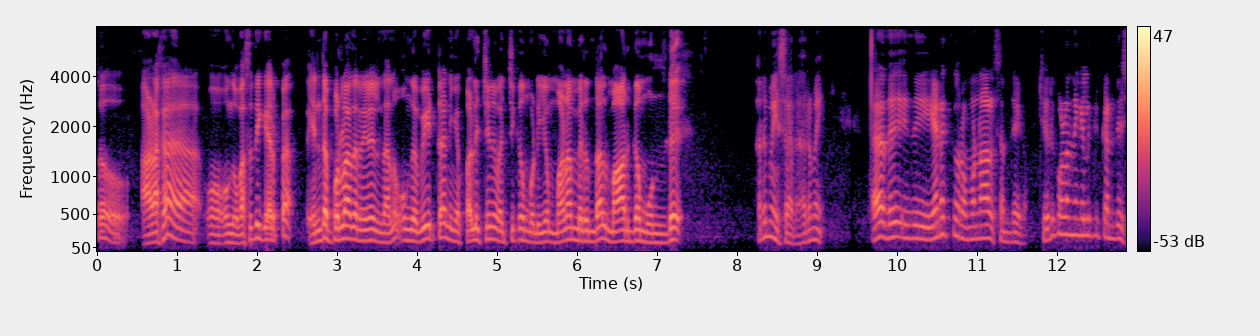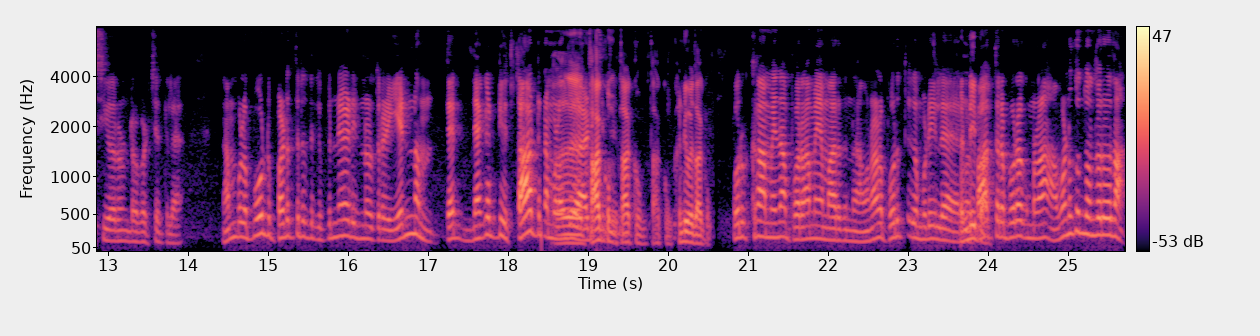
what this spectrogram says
ஸோ அழகாக உங்கள் வசதிக்கு ஏற்ப எந்த பொருளாதார நிலையில் இருந்தாலும் உங்கள் வீட்டை நீங்கள் பளிச்சுன்னு வச்சுக்க முடியும். மனம் இருந்தால் மார்க்கம் உண்டு. அருமை சார் அருமை. அதாவது இது எனக்கும் ரொம்ப நாள் சந்தேகம். சிறு குழந்தைங்களுக்கு கண்டிசி வருன்ற பட்சத்தில் நம்மளை போட்டு படுத்துறதுக்கு பின்னாடி இன்னொருத்தரோட எண்ணம் நெகட்டிவ் தாட் நம்மளை வந்து தாக்கும் தாக்கும் தாக்கும். கண்டிப்பாக தாக்கும். பொறுக்காமை தான் பொறாமையா மாறுதுன்னு அவனால பொறுத்துக்க முடியல. பாத்திர பொறுக்க அவனுக்கும் தொந்தரவு தான்.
